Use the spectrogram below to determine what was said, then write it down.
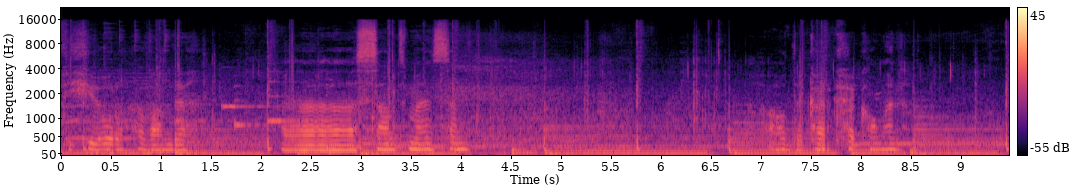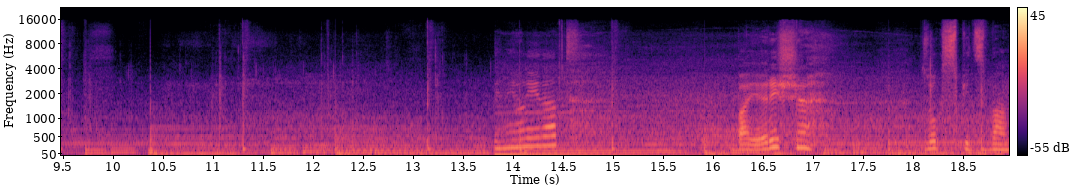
figuren van de uh, zandmensen uit de kerk gekomen. Zien jullie dat? Bayerische Zugspitzbahn.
